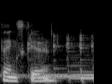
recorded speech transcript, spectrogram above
Thanks, Karen.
